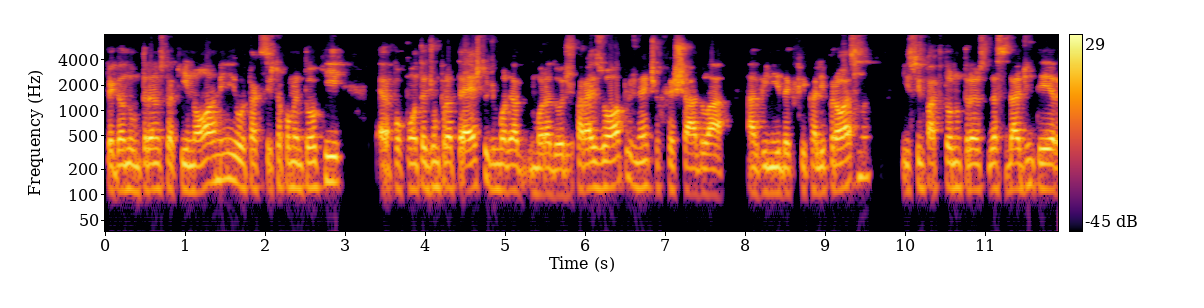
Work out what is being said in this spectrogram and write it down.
pegando um trânsito aqui enorme, o taxista comentou que era por conta de um protesto de moradores de Paraisópolis, né? Tinha fechado lá a avenida que fica ali próxima, isso impactou no trânsito da cidade inteira.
